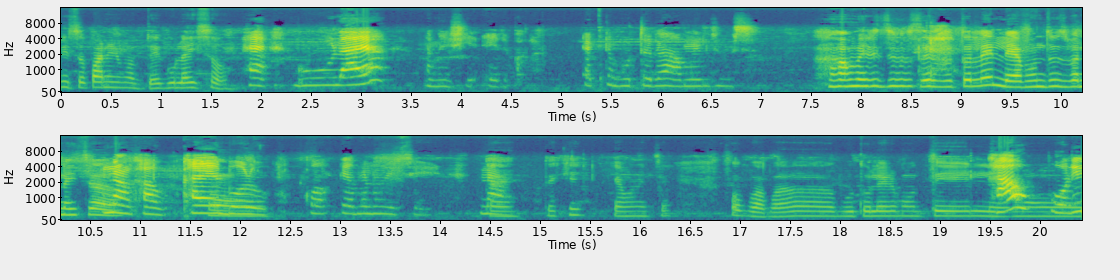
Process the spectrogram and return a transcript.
দিছো পানির মধ্যে গুলাইছো? হ্যাঁ গুলায় মানে এরকম একটা বোতলে আমের জুস। আমের জুসের বোতলে লেমন জুস বানাইছো? না খাও খায়। বড় কেমন হয়েছে? না হ্যাঁ, দেখি কেমন হচ্ছে ও বাবা বোতলের মধ্যে পড়ে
